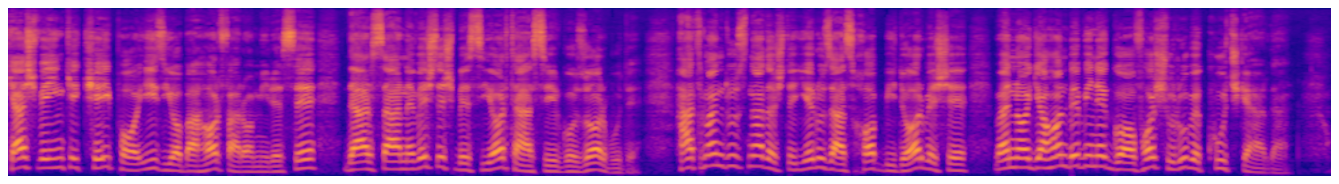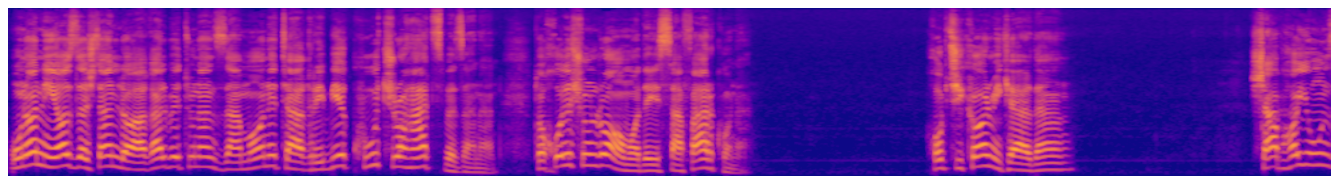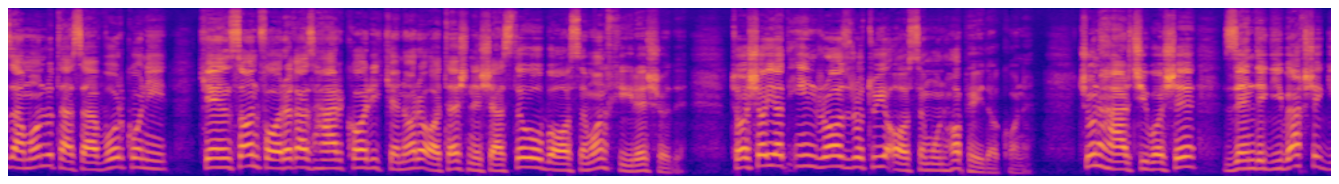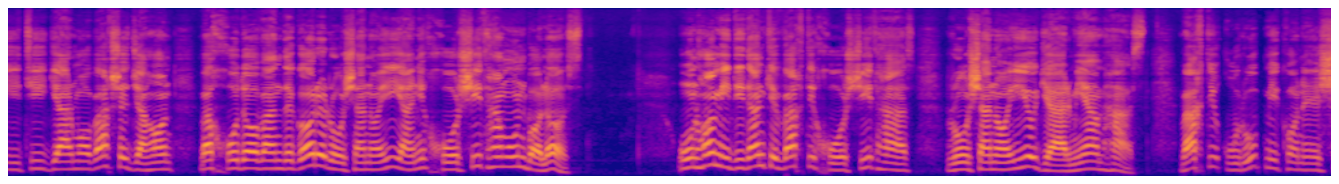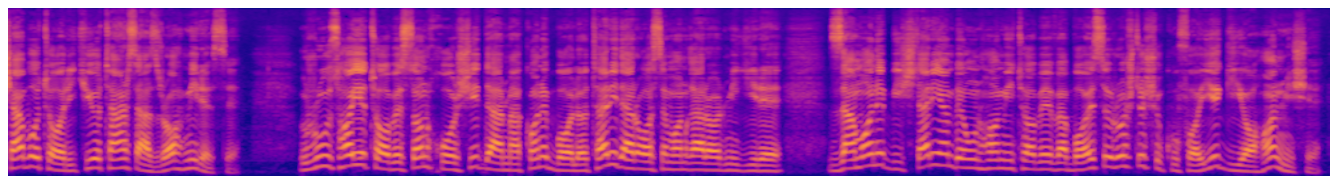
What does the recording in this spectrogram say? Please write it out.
کشف اینکه کی پاییز یا بهار فرا می‌رسه در سرنوشتش بسیار تاثیرگذار بوده. حتما دوست نداشته یه روز از خواب بیدار بشه و ناگهان ببینه گاوها شروع به کوچ کردن. اونا نیاز داشتن لاقل بتونن زمان تقریبی کوچ رو حدس بزنن تا خودشون رو آماده سفر کنن خب چیکار می‌کردن؟ شبهای اون زمان رو تصور کنید که انسان فارغ از هر کاری کنار آتش نشسته و به آسمان خیره شده تا شاید این راز رو توی آسمون ها پیدا کنه چون هرچی باشه زندگی بخش گیتی گرما بخش جهان و خداوندگار روشنایی یعنی خورشید هم اون بالاست. اونها می‌دیدن که وقتی خورشید هست روشنایی و گرمی هم هست. وقتی غروب می‌کنه شب و تاریکی و ترس از راه می‌رسه. روزهای تابستان خورشید در مکان بالاتری در آسمان قرار می‌گیره. زمان بیشتری هم به اونها میتابه و باعث رشد شکوفایی گیاهان میشه.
